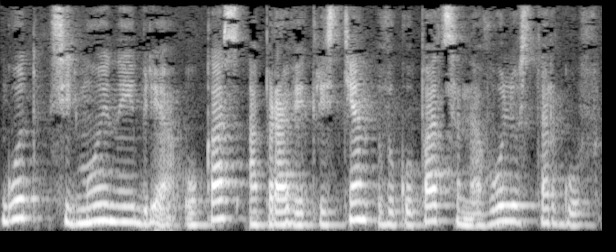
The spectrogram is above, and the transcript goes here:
год, 7 ноября, указ о праве крестьян выкупаться на волю с торгов.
